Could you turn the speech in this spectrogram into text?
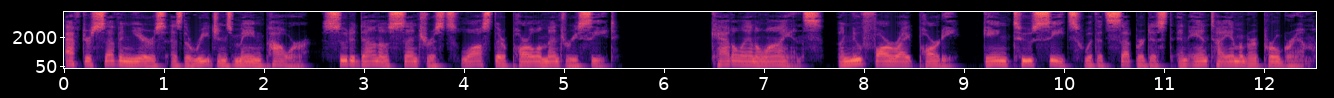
After seven years as the region's main power, Ciudadanos centrists lost their parliamentary seat. Catalan Alliance, a new far-right party, gained two seats with its separatist and anti-immigrant program.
